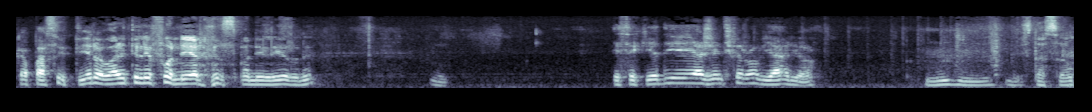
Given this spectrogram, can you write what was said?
capaceteiros, agora é telefoneiro, os paneleiros, né? Esse aqui é de agente ferroviário, ó. Uhum. Estação.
